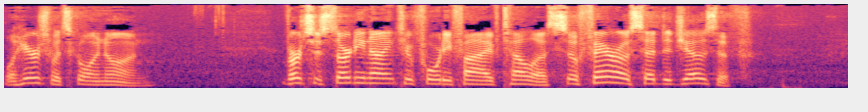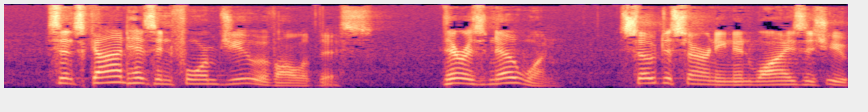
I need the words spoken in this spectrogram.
Well, here's what's going on Verses 39 through 45 tell us So Pharaoh said to Joseph, Since God has informed you of all of this, there is no one so discerning and wise as you.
